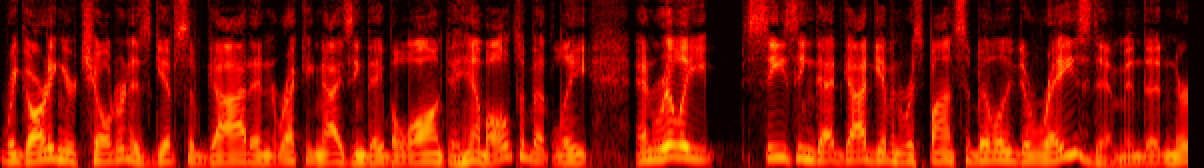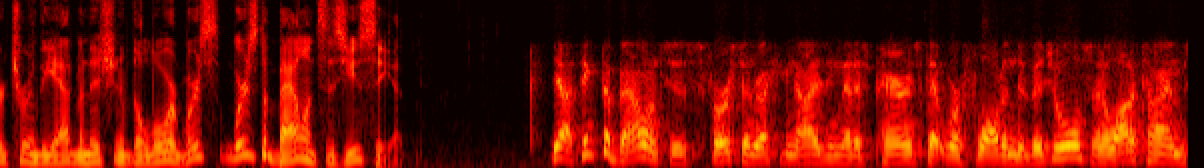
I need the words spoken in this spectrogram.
regarding your children as gifts of God and recognizing they belong to him ultimately and really seizing that God-given responsibility to raise them in the nurture and the admonition of the Lord. Where's where's the balance as you see it? Yeah, I think the balance is first in recognizing that as parents that we're flawed individuals and a lot of times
